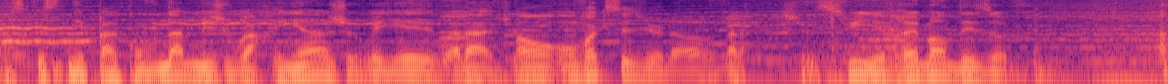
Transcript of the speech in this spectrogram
parce que ce n'est pas convenable, mais je vois rien. Je voyais, voilà, je, On, on voit que ses yeux là. hein. voilà, je suis vraiment désolé.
